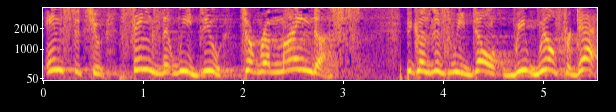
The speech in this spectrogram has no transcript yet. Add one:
institute things that we do to remind us. Because if we don't, we will forget.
